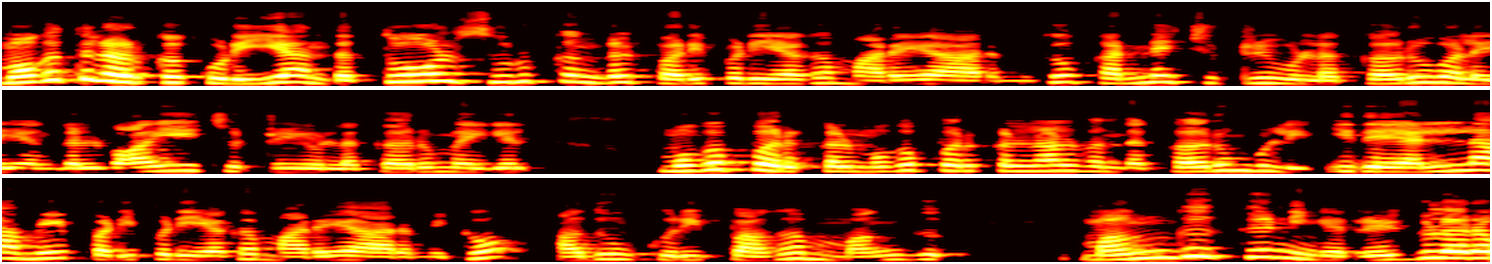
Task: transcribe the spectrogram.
முகத்துல இருக்கக்கூடிய அந்த தோல் சுருக்கங்கள் படிப்படியாக மறைய ஆரம்பிக்கும். கண்ணை சுற்றி உள்ள கருவளையங்கள் வாயை சுற்றியுள்ள கருமைகள் முகப்பருக்கள் முகப்பருக்கள்னால் வந்த கரும்புலி இது எல்லாமே படிப்படியாக மறைய ஆரம்பிக்கும். அதுவும் குறிப்பாக மங்கு. மங்குக்கு நீங்க ரெகுலரா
